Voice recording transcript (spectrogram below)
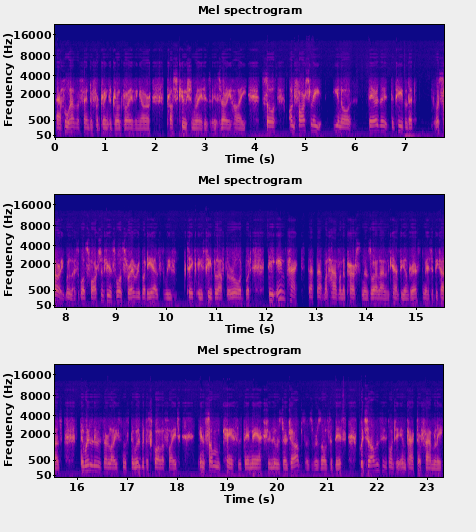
uh, who have offended for drink and drug driving, our prosecution rate is, is very high. So unfortunately, you know, they're the, the people that well, sorry, well, I suppose fortunately, I suppose for everybody else, we've taken these people off the road. But the impact that that will have on a person as well, Alan, can't be underestimated because they will lose their licence, they will be disqualified. In some cases, they may actually lose their jobs as a result of this, which obviously is going to impact their family.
